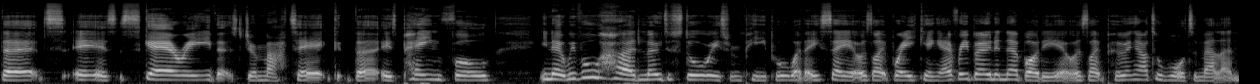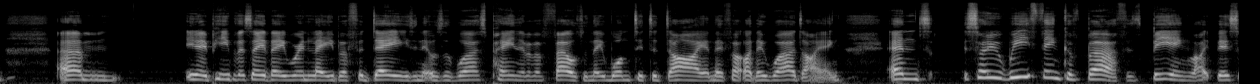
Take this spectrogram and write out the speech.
that is scary, that's dramatic, that is painful. You know, we've all heard loads of stories from people where they say it was like breaking every bone in their body, it was like pooing out a watermelon. Um, you know, people that say they were in labour for days and it was the worst pain they've ever felt and they wanted to die and they felt like they were dying. And so we think of birth as being like this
